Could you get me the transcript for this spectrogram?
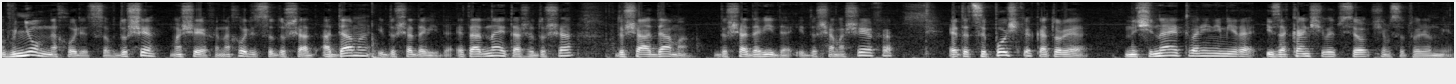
в нем находится, в душе Машеха находится душа Адама и душа Давида. Это одна и та же душа, душа Адама, душа Давида и душа Машеха. Это цепочка, которая начинает творение мира и заканчивает все, чем сотворен мир.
